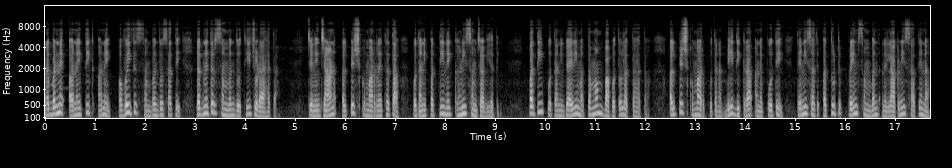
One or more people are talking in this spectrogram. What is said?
અને બંને અનૈતિક અને અવૈધ સંબંધો સાથે લગ્નેતર સંબંધોથી જોડાયા હતા. જેની જાણ અલ્પેશ કુમારને થતાં પોતાની પત્નીને ઘણી સમજાવી હતી. પતિ પોતાની ડાયરીમાં તમામ બાબતો લખતા હતા. અલ્પેશ કુમાર પોતાના બે દીકરા અને પોતે તેની સાથે અતૂટ પ્રેમ સંબંધ અને લાગણી સાથેના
